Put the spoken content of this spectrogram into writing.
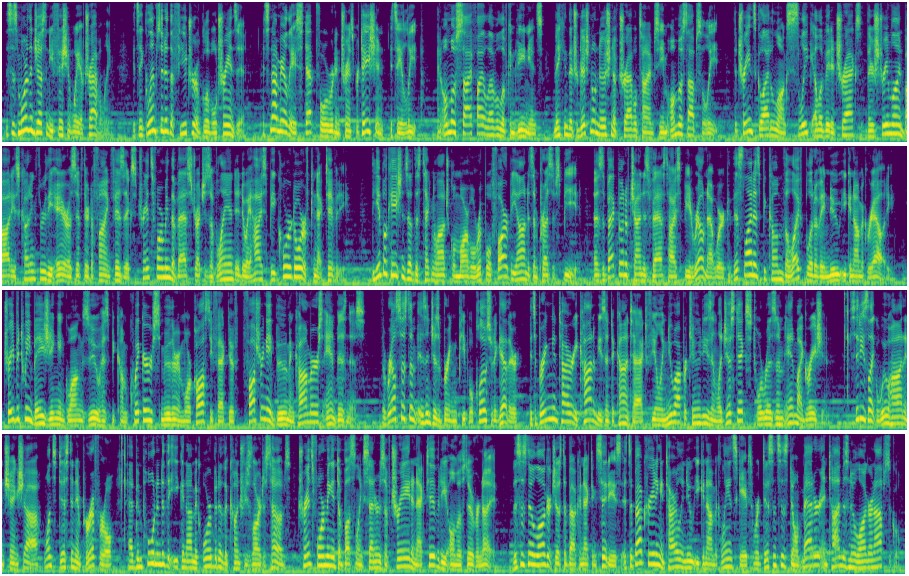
This is more than just an efficient way of traveling. It's a glimpse into the future of global transit. It's not merely a step forward in transportation, it's a leap. An almost sci-fi level of convenience, making the traditional notion of travel time seem almost obsolete. The trains glide along sleek elevated tracks, their streamlined bodies cutting through the air as if they're defying physics, transforming the vast stretches of land into a high-speed corridor of connectivity. The implications of this technological marvel ripple far beyond its impressive speed. As the backbone of China's vast high-speed rail network, this line has become the lifeblood of a new economic reality. Trade between Beijing and Guangzhou has become quicker, smoother, and more cost-effective, fostering a boom in commerce and business. The rail system isn't just bringing people closer together, it's bringing entire economies into contact, fueling new opportunities in logistics, tourism, and migration. Cities like Wuhan and Changsha, once distant and peripheral, have been pulled into the economic orbit of the country's largest hubs, transforming into bustling centers of trade and activity almost overnight. This is no longer just about connecting cities, it's about creating entirely new economic landscapes where distances don't matter and time is no longer an obstacle.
